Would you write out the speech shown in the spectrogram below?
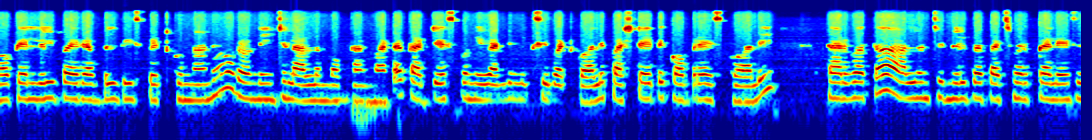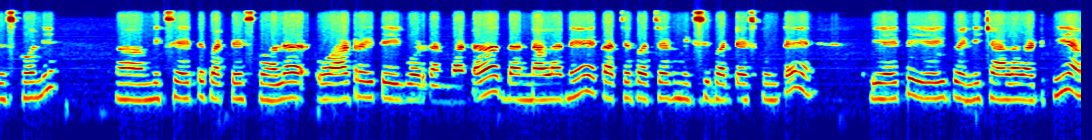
ఒక ఎల్లుల్లిపాయ రబ్బలు తీసి పెట్టుకున్నాను. రెండు ఇంచుల అల్లం మొక్క అనమాట కట్ చేసుకుని ఇవన్నీ మిక్సీ పట్టుకోవాలి. ఫస్ట్ అయితే కొబ్బరి వేసుకోవాలి. తర్వాత అల్లం చిన్నులపై పచ్చిమిరపకాయలు వేసేసుకొని మిక్సీ అయితే పట్టేసుకోవాలి. వాటర్ అయితే వేయకూడదు అనమాట దాన్ని అలానే కచ్చపచ్చగా మిక్సీ పట్టేసుకుంటే ఇవైతే వేగిపోయింది చాలా వాటికి. ఆ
